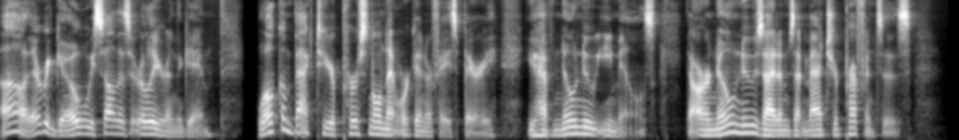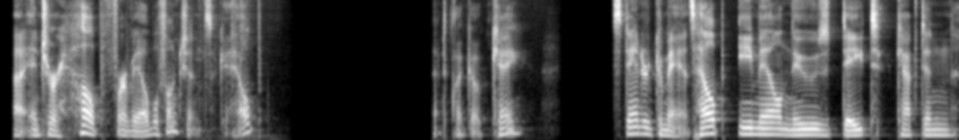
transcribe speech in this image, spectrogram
Oh, there we go. We saw this earlier in the game. Welcome back to your personal network interface, Barry. You have no new emails. There are no news items that match your preferences. Uh, enter help for available functions. Okay, help. I have to click OK. Standard commands help, email, news, date, captain,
